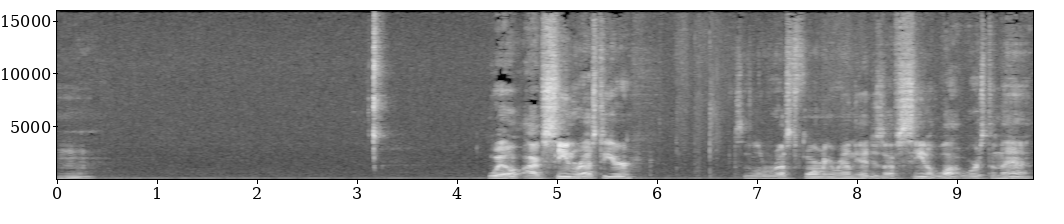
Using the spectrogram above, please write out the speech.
Hmm. Well, I've seen rustier. A little rust forming around the edges. I've seen a lot worse than that.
